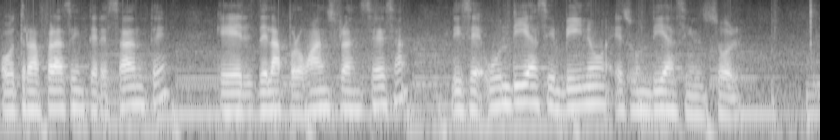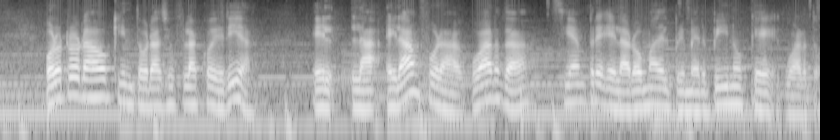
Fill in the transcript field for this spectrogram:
Otra frase interesante que es de la Provence francesa dice, un día sin vino es un día sin sol. Por otro lado, Quinto Horacio Flaco diría, el, la, el ánfora guarda siempre el aroma del primer vino que guardó.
